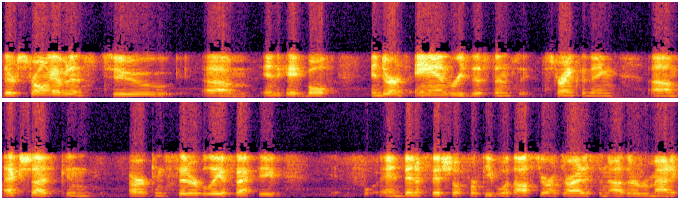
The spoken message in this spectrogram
there's strong evidence to um, indicate both endurance and resistance strengthening. exercise can are considerably effective and beneficial for people with osteoarthritis and other rheumatic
